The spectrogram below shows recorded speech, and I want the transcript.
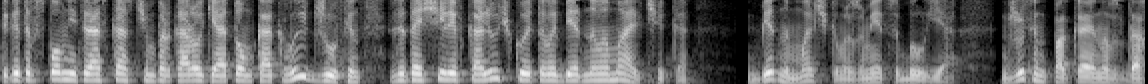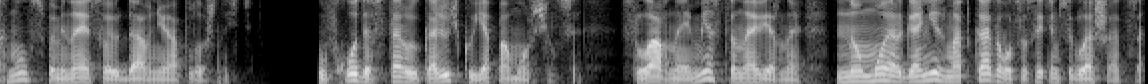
так это вспомнить рассказ Чемпаркароки о том, как вы, Джуфин, затащили в колючку этого бедного мальчика. Бедным мальчиком, разумеется, был я. Джуфин покаянно вздохнул, вспоминая свою давнюю оплошность. У входа в старую колючку я поморщился. Славное место, наверное, но мой организм отказывался с этим соглашаться.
